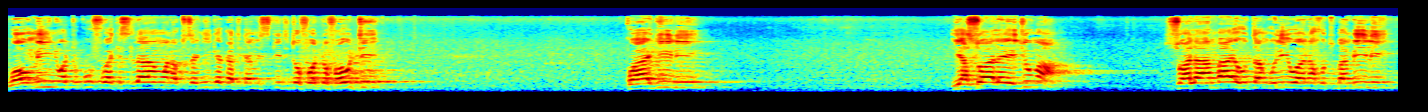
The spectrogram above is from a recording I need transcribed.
waumini watukufu wa Kiislamu wanakusanyika katika misikiti tofauti tofauti kwa ajili ya swala ya Ijumaa swala ambayo hutanguliwa na hutuba mbili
